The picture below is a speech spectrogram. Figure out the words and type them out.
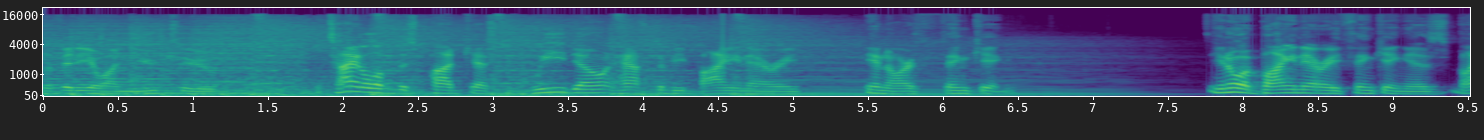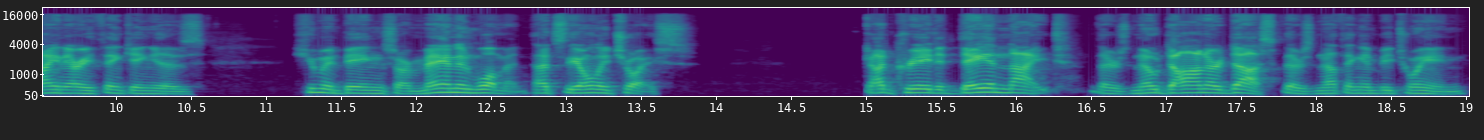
the video on YouTube, the title of this podcast is We Don't Have to Be Binary in Our Thinking. You know what binary thinking is? Binary thinking is human beings are man and woman. That's the only choice. God created day and night. There's no dawn or dusk. There's nothing in between.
